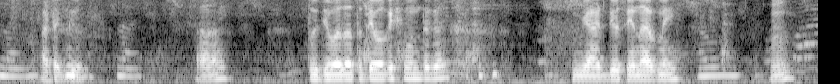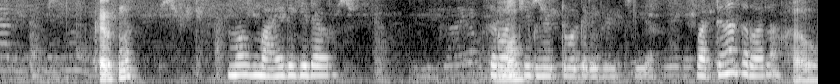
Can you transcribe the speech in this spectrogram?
नाही. आठ एक दिवस. नाही. हा? तू जेव्हा जातो तेव्हा कशी म्हणतं का? मी आठ दिवस येणार नाही. हो. हं? खरंच ना? मग माहेरी गेल्यावर सर्वांची भेट वगैरे घ्यायची वाटते ना सर्वाला? हो.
